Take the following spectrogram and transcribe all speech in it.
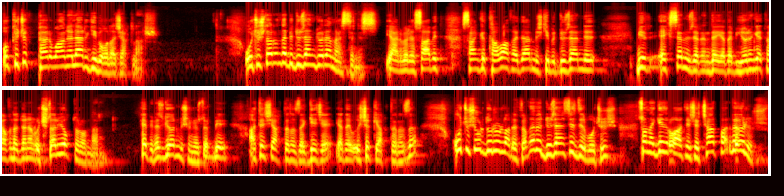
o küçük pervaneler gibi olacaklar. Uçuşlarında bir düzen göremezsiniz. Yani böyle sabit sanki tavaf edermiş gibi düzenli bir eksen üzerinde ya da bir yörünge etrafında dönen uçuşlar yoktur onların. Hepiniz görmüşsünüzdür. Bir ateş yaktığınızda gece ya da bir ışık yaktığınızda uçuşur dururlar etrafında ve düzensizdir bu uçuş. Sonra gelir o ateşe çarpar ve ölür.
